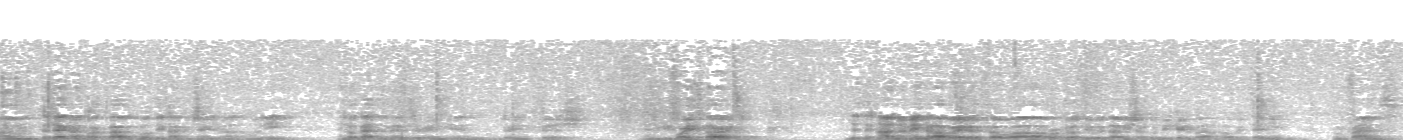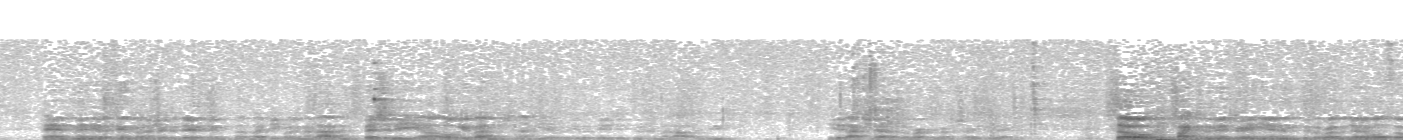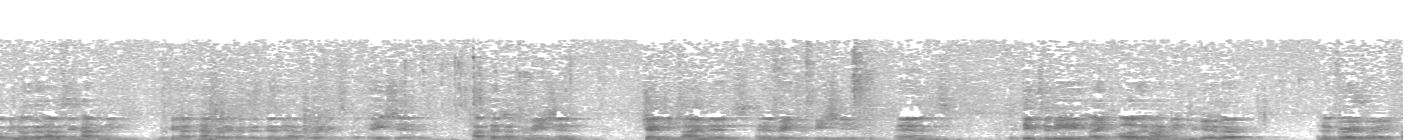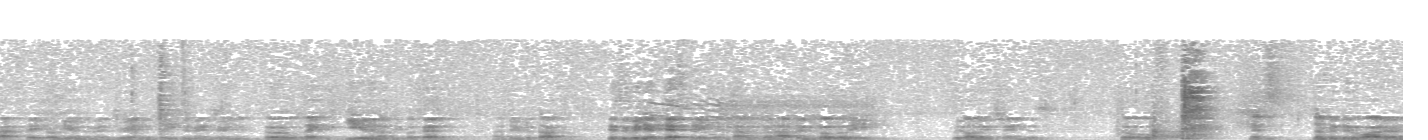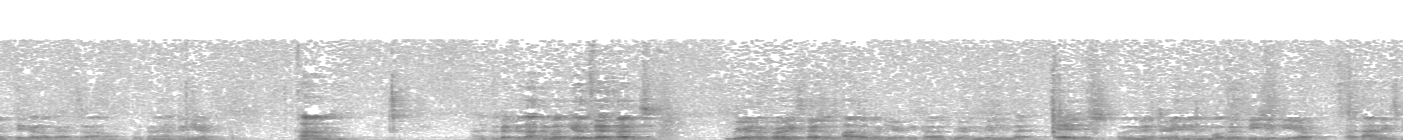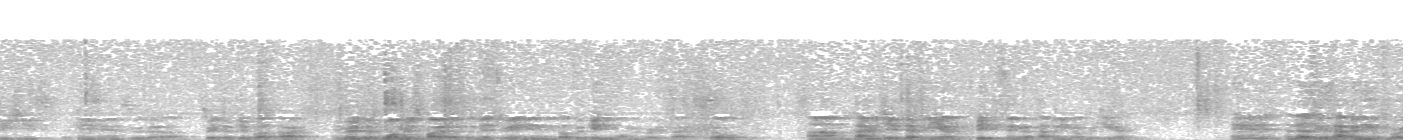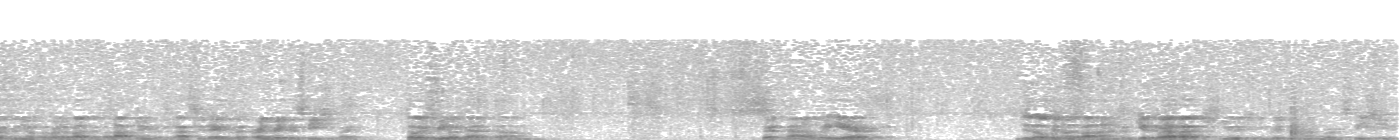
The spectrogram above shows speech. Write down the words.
Um, today I'm going to talk about multi-climate change, not only, and look at the Mediterranean, Mediterranean fish. And before I start, just acknowledge my main collaborator. So I uh, I work closely with uh, Michel Kulbicki and Brian from France. And many of the things I'm going to share today are things done by people in my lab, and especially uh, Ivan, which is not here, but he's a PhD student in my lab, and we, he did actually lot of the work we're going to show you today. So, back to the Mediterranean and to the world in general. So, we know that a lot of things happening looking at natural direct exploitation, habitat transformation, changing climate, and invasive species. And it seems to me like all of them are happening together at a very, very fast pace over here in the Mediterranean, the eastern Mediterranean. So, like Gil and other people said uh, during the talk, this is really a test case and it's going to happen globally with all these changes. So, let's jump into the water and take a look at uh, what's going to happen here. Um, it's a bit redundant what Gil said, but we're in a very special spot over here because we're in really the edge of the Mediterranean. And most of the species here are Atlantic species that came in through the Strait of Gibraltar. And we're the warmest part of the Mediterranean, and it's also getting warmer very fast. So um, climate change is definitely a big thing that's happening over here. And another thing that's happening, of course, and you also heard about this a lot during the last few days, are invasive species, right? So if we look at um, Suez Canal over here, which is open about 150 years we have a huge increase in number of species.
